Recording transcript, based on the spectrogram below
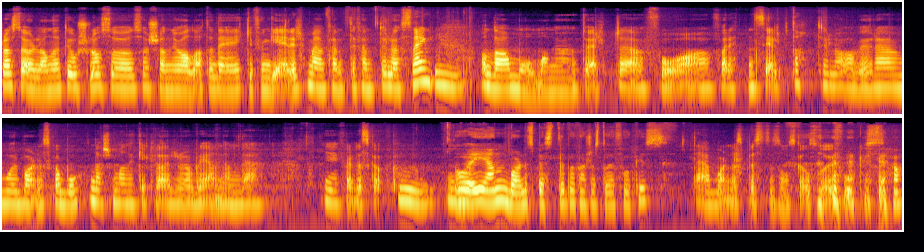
fra Sørlandet til Oslo, så, så, skjønner jo alle at det ikke fungerer med en 50-50-løsning. Mm. Og da må man jo eventuelt få, få rettens hjelp da, til å avgjøre hvor barnet skal bo, dersom man ikke klarer å bli enig om det i fellesskap. Mm. Og igjen, barnets beste bør kanskje stå i fokus? Det er barnets beste som skal stå i fokus. ja.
